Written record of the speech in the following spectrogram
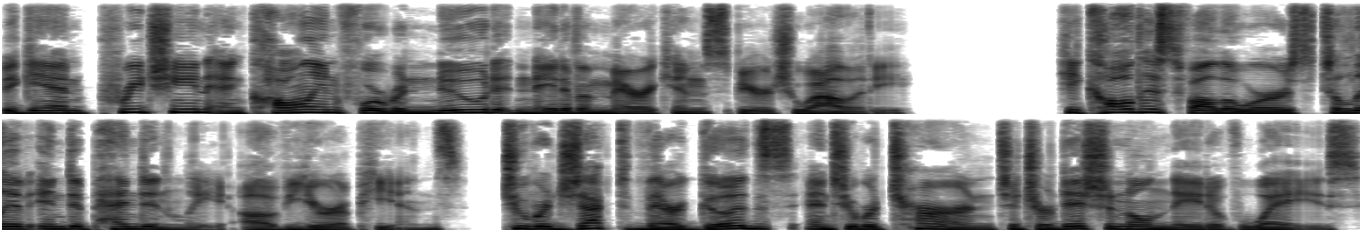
began preaching and calling for renewed Native American spirituality. He called his followers to live independently of Europeans, to reject their goods, and to return to traditional native ways.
